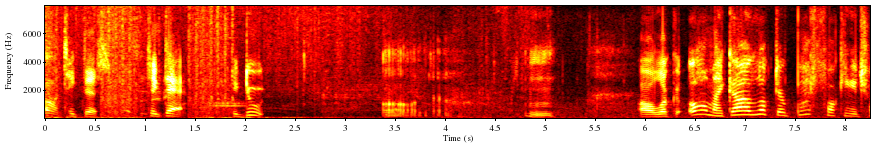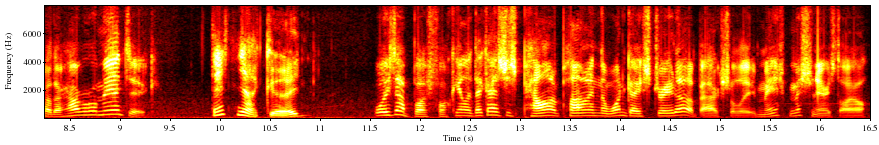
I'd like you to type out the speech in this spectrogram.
Oh, take this. Take that. Take dude. Oh no. Hmm. Oh look. Oh my God! Look, they're butt fucking each other. How romantic. That's not good. Well, he's not butt fucking. Like that guy's just plowing, plowing the one guy straight up. Actually, missionary style,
